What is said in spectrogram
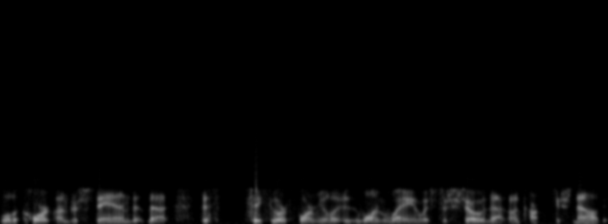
will the court understand that this particular formula is one way in which to show that unconstitutionality.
